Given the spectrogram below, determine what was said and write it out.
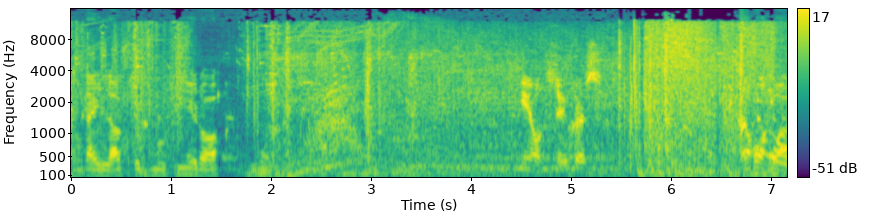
And I love to booty rock. You know what to do, Chris. Allahu Akbar.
